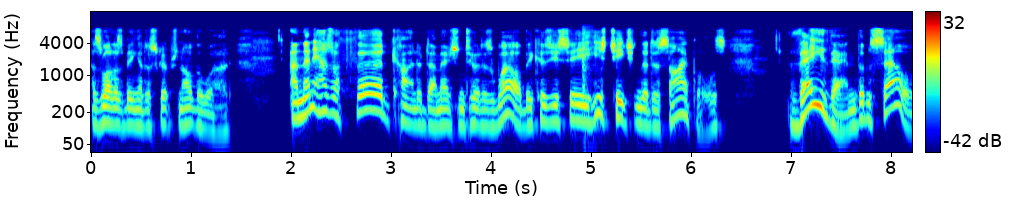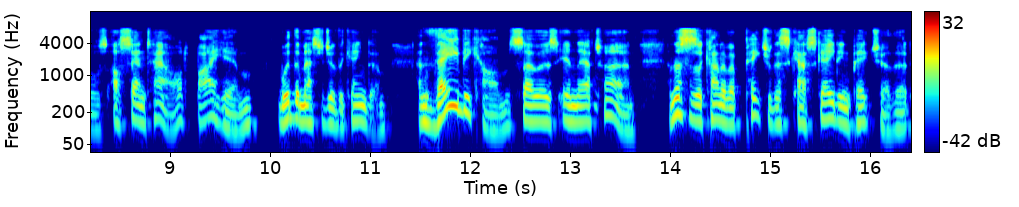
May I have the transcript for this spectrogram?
as well as being a description of the word. And then it has a third kind of dimension to it as well, because you see, he's teaching the disciples. They then themselves are sent out by him with the message of the kingdom, and they become sowers in their turn. And this is a kind of a picture, this cascading picture that,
